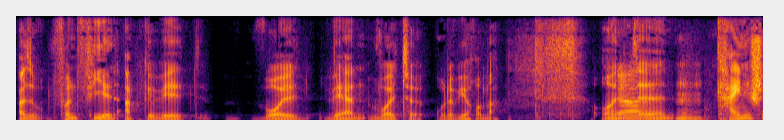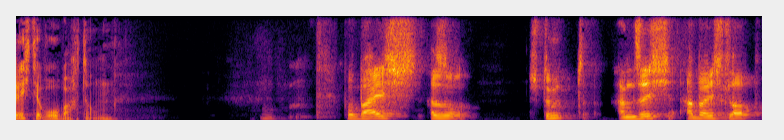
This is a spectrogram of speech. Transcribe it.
also von vielen abgewählt woll, werden wollte oder wie auch immer. Und ja. äh, hm. keine schlechte Beobachtung. Wobei ich, also stimmt an sich, aber ich glaube,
